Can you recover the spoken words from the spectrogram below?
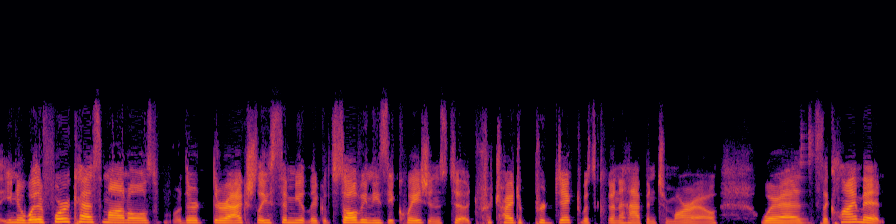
you know weather forecast models they're they're actually simulating solving these equations to, to try to predict what's going to happen tomorrow whereas the climate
